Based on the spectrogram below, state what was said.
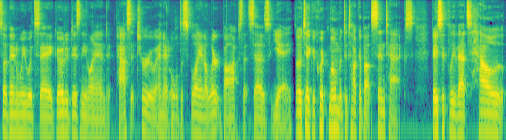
So then we would say, go to Disneyland, pass it true, and it will display an alert box that says, yay. So take a quick moment to talk about syntax. Basically, that's how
